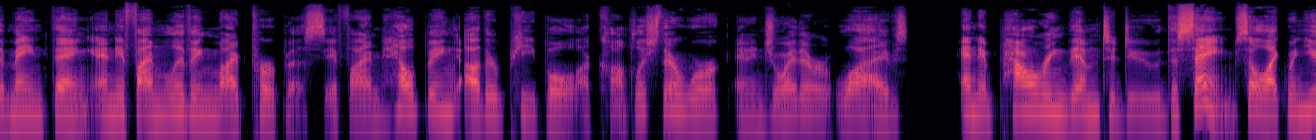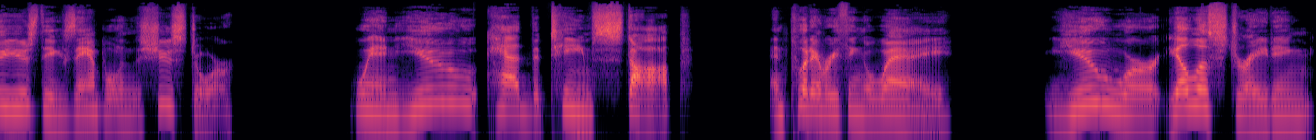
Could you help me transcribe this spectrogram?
the main thing. And if I'm living my purpose, if I'm helping other people accomplish their work and enjoy their lives, and empowering them to do the same. So, like when you use the example in the shoe store, when you had the team stop and put everything away, you were illustrating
